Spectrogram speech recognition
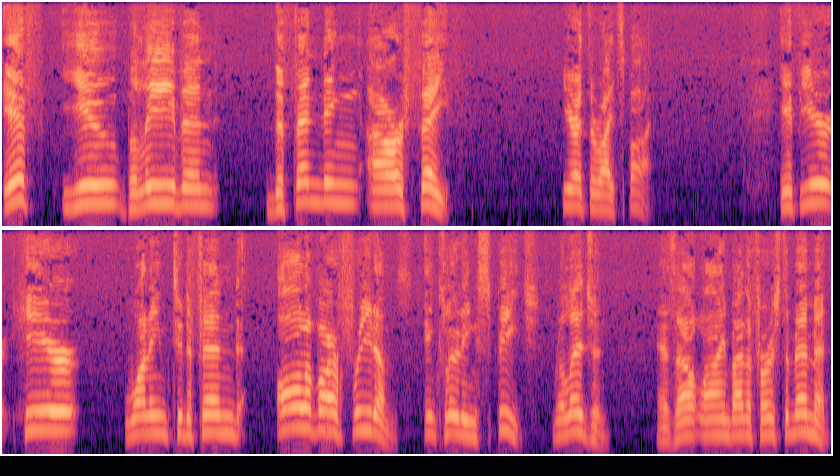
If you believe in defending our faith, you're at the right spot. If you're here wanting to defend all of our freedoms, including speech, religion, as outlined by the First Amendment,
